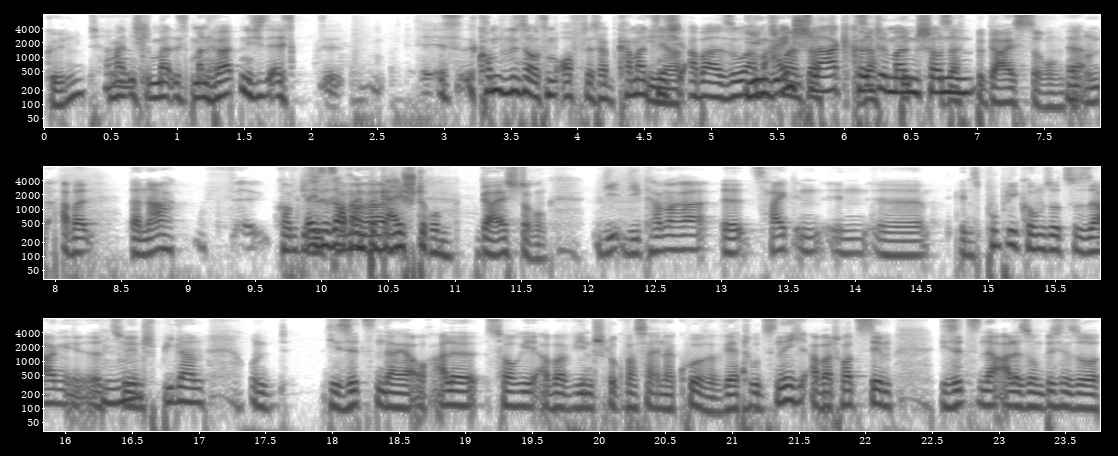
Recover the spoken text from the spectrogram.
Günther? Man, ich, man, man hört nicht, es, es kommt ein bisschen aus dem Off, deshalb kann man sich, Ja. aber so am Einschlag sagt- könnte sagt man schon. Sagt Begeisterung. Ja. Und, aber danach äh, kommt diese ist es auch eine Kamera, Begeisterung. Begeisterung. Die, die Kamera äh, zeigt in, in, äh, ins Publikum sozusagen, äh, zu Mhm. den Spielern und die sitzen da ja auch alle, sorry, aber wie ein Schluck Wasser in der Kurve. Wer tut's nicht? Aber trotzdem, die sitzen da alle so ein bisschen so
